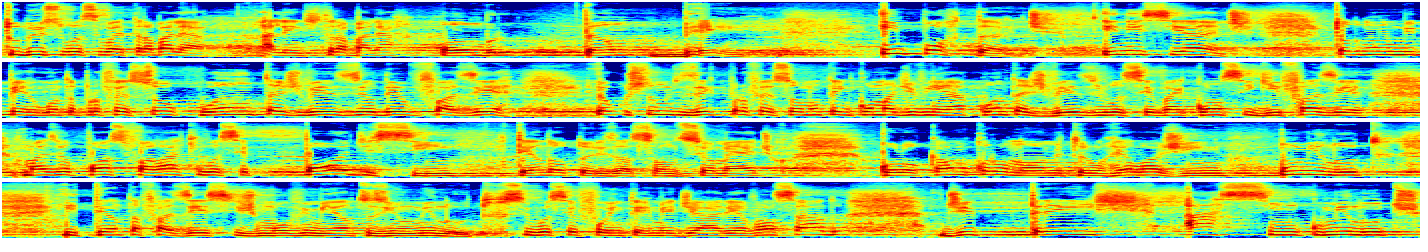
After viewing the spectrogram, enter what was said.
tudo isso você vai trabalhar. Além de trabalhar ombro também importante, iniciante, todo mundo me pergunta, professor, quantas vezes eu devo fazer? Eu costumo dizer que professor não tem como adivinhar quantas vezes você vai conseguir fazer, mas eu posso falar que você pode sim, tendo autorização do seu médico, colocar um cronômetro, um reloginho, um minuto e tenta fazer esses movimentos em um minuto. Se você for intermediário e avançado, de 3 a 5 minutos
